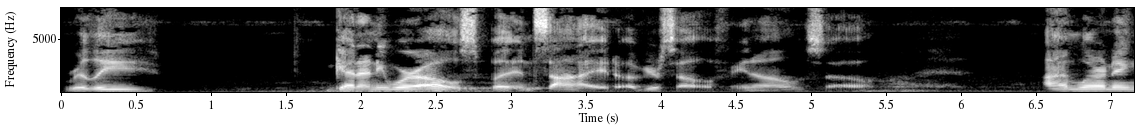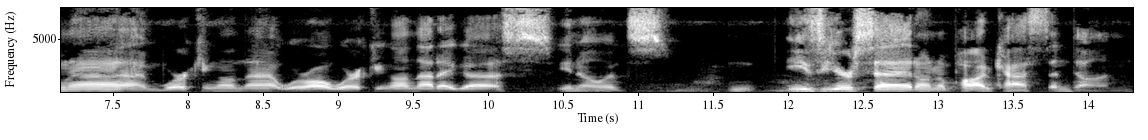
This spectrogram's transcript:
really get anywhere else but inside of yourself, you know? So I'm learning that. I'm working on that. We're all working on that, I guess. You know, it's easier said on a podcast than done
